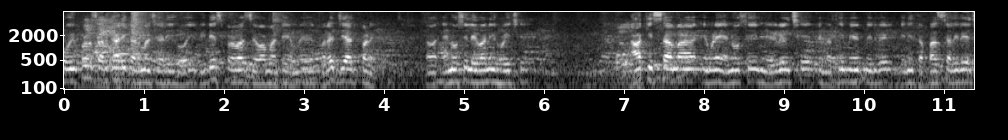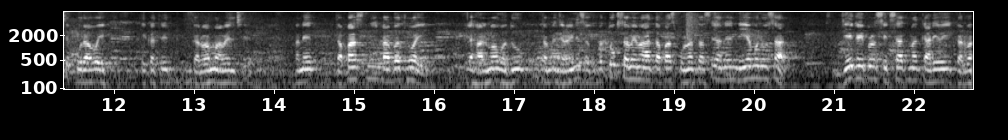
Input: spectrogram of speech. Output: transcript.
કોઈ પણ સરકારી કર્મચારી હોય વિદેશ પ્રવાસ જવા માટે એમણે ફરજિયાતપણે એનઓસી લેવાની હોય છે. આ કિસ્સામાં એમણે એનઓસી મેળવેલ છે કે નથી મેળવેલ એની તપાસ ચાલી રહી છે. પુરાવો એક- એકત્રિત કરવામાં આવેલ છે. અને તપાસની બાબત હોય એટલે હાલમાં વધુ તમને જણાવી નહીં શકું, પણ ટૂંક સમયમાં આ તપાસ પૂર્ણ થશે અને નિયમ અનુસાર જે કંઈ પણ શિક્ષાત્મક કાર્યવાહી કરવાની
